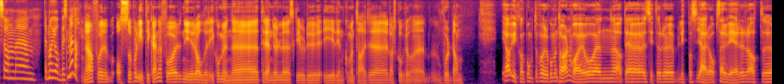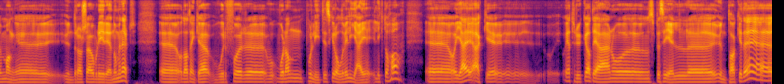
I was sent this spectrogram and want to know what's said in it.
som eh, det må jobbes med, da. Ja, for også politikerne får nye roller i Kommune 3.0, skriver du i din kommentar, eh, Lars Kobro. Hvordan? Ja, Utgangspunktet for kommentaren var jo en, at jeg sitter litt på gjerdet og observerer at eh, mange unndrar seg å bli renominert. Eh, og da tenker jeg, hvorfor, eh, hvordan politisk rolle ville jeg likt å ha? Uh, og jeg er ikke uh, jeg tror ikke at jeg er noe spesiell uh, unntak i det.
